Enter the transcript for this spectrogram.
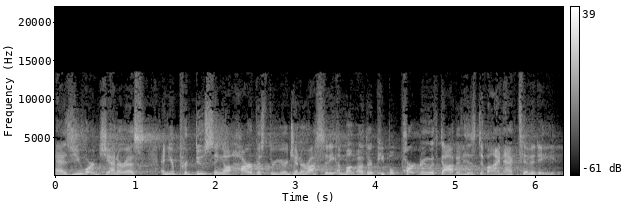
as you are generous and you're producing a harvest through your generosity among other people, partnering with God in His divine activity,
